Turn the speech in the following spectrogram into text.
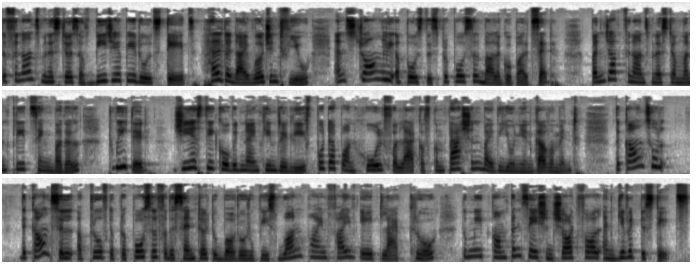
the finance ministers of BJP ruled states held a divergent view and strongly opposed this proposal, Balagopal said. Punjab Finance Minister Manpreet Singh Badal tweeted, GST COVID 19 relief put up on hold for lack of compassion by the union government. The council the council approved a proposal for the centre to borrow rupees 1.58 lakh crore to meet compensation shortfall and give it to states.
